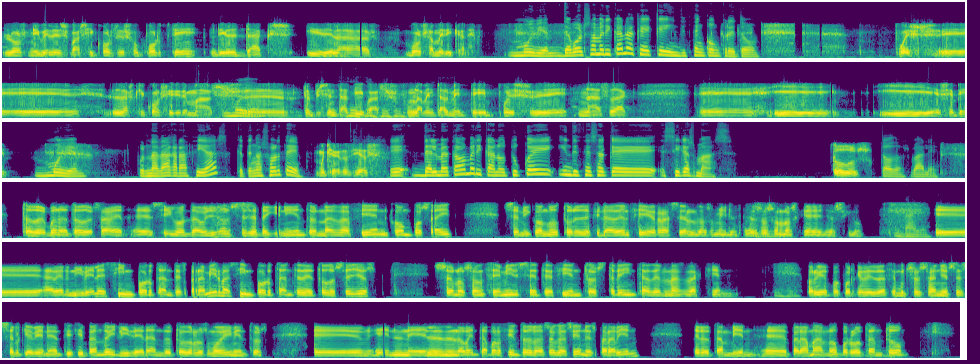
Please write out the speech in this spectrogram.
los niveles básicos de soporte del DAX y de la Bolsa Americana. Muy bien. ¿De Bolsa Americana qué, qué índice en concreto? Pues eh, las que considere más eh, representativas, fundamentalmente, pues eh, Nasdaq y, y SP. Muy bien. Pues nada, gracias. Que tenga suerte. Muchas gracias. del mercado americano, ¿tú qué índice es el que sigues más? Todos. Todos, vale. Todos, bueno, todos. A ver, eh, sigo Dow Jones, SP500, Nasdaq 100, Composite, Semiconductores de Filadelfia y Russell 2000. Esos son los que yo sigo. Vale. Eh, a ver, niveles importantes. Para mí el más importante de todos ellos son los 11.730 del Nasdaq 100. ¿Por qué? Pues porque desde hace muchos años es el que viene anticipando y liderando todos los movimientos. Eh, en el 90% de las ocasiones para bien, pero también eh, para mal, ¿no? Por lo tanto,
